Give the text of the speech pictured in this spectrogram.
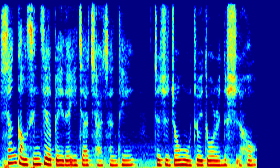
香港新界北的一家茶餐厅，正是中午最多人的时候。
